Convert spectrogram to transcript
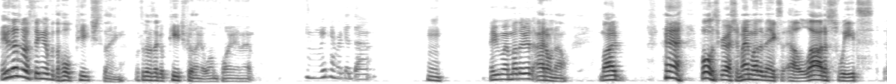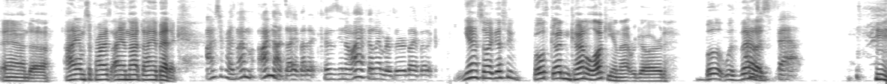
Maybe that's what I was thinking of with the whole peach thing. So there was like a peach filling at one point in it. We never did that. Maybe my mother did? I don't know. My full discretion, my mother makes a lot of sweets, and uh, I am surprised I am not diabetic. I'm surprised. I'm I'm not diabetic because you know I have family members that are diabetic. Yeah, so I guess we've both gotten kind of lucky in that regard. But with that, I'm I- just fat. Hmm.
